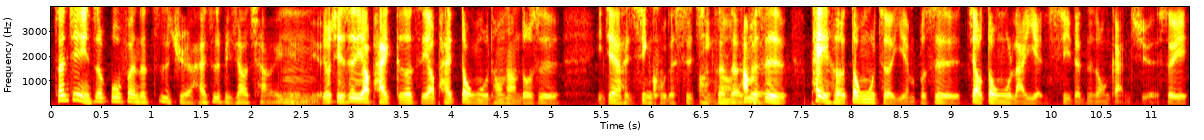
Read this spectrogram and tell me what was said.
张经理这部分的自觉还是比较强一点点，尤其是要拍鸽子、要拍动物，通常都是。一件很辛苦的事情，真的，他们是配合动物者演，不是叫动物来演戏的那种感觉，所以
